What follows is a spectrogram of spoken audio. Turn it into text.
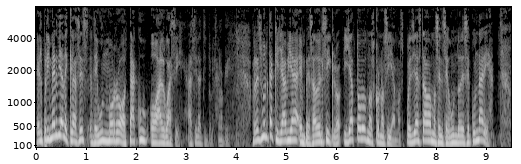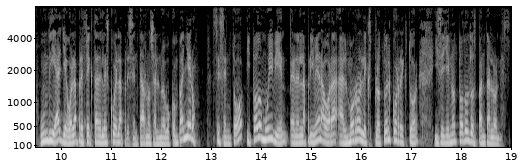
El primer día de clases de un morro otaku o algo así. Así la titula. Resulta que ya había empezado el ciclo y ya todos nos conocíamos, pues ya estábamos en segundo de secundaria. Un día llegó la prefecta de la escuela a presentarnos al nuevo compañero. Se sentó y todo muy bien, pero en la primera hora al morro le explotó el corrector y se llenó todos los pantalones.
